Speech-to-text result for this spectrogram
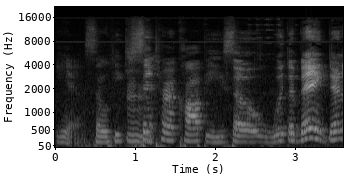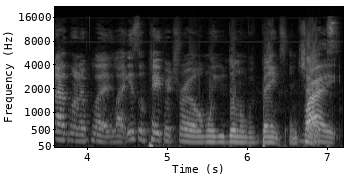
Yeah, so he mm-hmm. sent her a copy. So with the bank, they're not going to play. Like it's a paper trail when you're dealing with banks and checks. Right.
